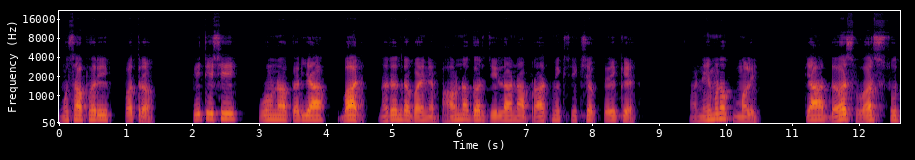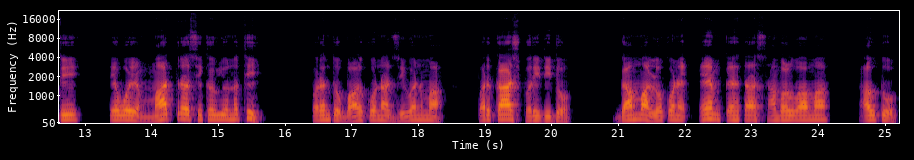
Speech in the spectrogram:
મુસાફરી પત્ર, પીટીસી પૂર્ણ કર્યા બાદ નરેન્દ્રભાઈને ભાવનગર જિલ્લાના પ્રાથમિક શિક્ષક તરીકે નિમણૂક મળી. ત્યાં દસ વર્ષ સુધી તેઓએ માત્ર શીખવ્યું નથી પરંતુ બાળકોના જીવનમાં પ્રકાશ ભરી દીધો. ગામમાં લોકોને એમ કહેતા સાંભળવામાં આવતું,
